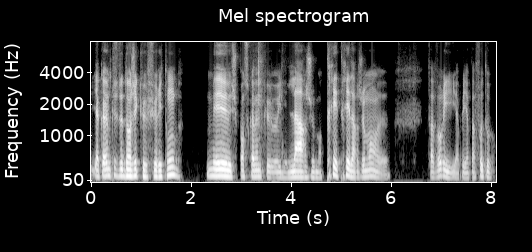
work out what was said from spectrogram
Il y a quand même plus de danger que Fury tombe, mais je pense quand même qu'il est largement, très très largement euh, favori, il n'y a, a, pas photo.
